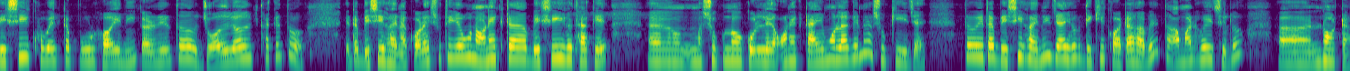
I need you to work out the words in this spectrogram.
বেশি খুব একটা পুর হয়নি। কারণ এটা তো জল জল থাকে তো, এটা বেশি হয় না। কড়াইশুঁটি যেমন অনেকটা বেশি থাকে শুকনো করলে অনেক টাইমও লাগে না, শুকিয়ে যায়। তো এটা বেশি হয়নি। যাই হোক, দেখি কটা হবে। তো আমার হয়েছিল নটা।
